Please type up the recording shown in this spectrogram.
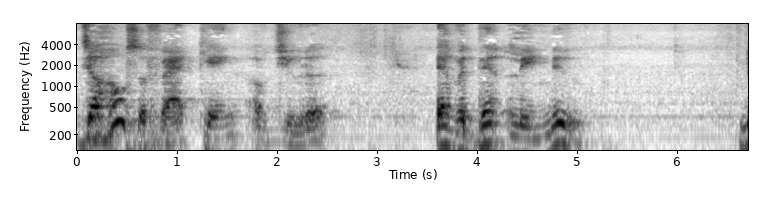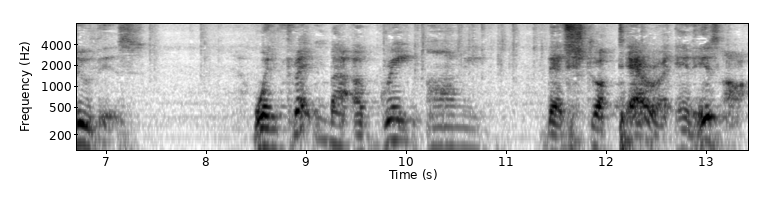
Jehoshaphat, king of Judah, evidently knew knew this. When threatened by a great army that struck terror in his heart,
